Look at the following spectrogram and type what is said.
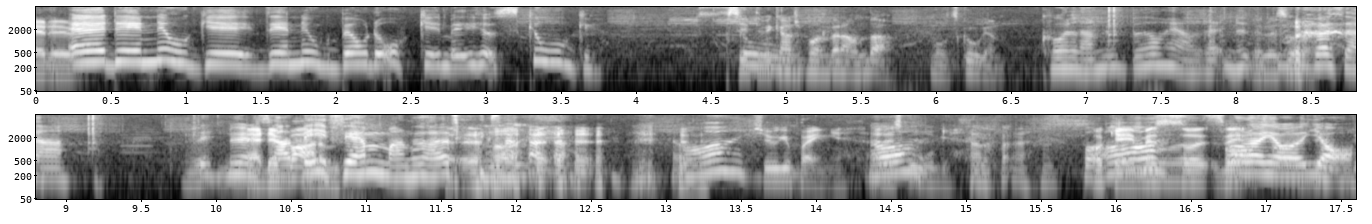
är det... Eh, Det är nog, eh, det är nog både och. Skog. Sitter vi kanske på en veranda mot skogen? Kolla nu börjar det. Nu, Är det så? Nu. Det, är det, Är det så det är varmt? femman. ja, 20 poäng. Är Ja. det skog? Okej, men så- Svarar jag ja.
